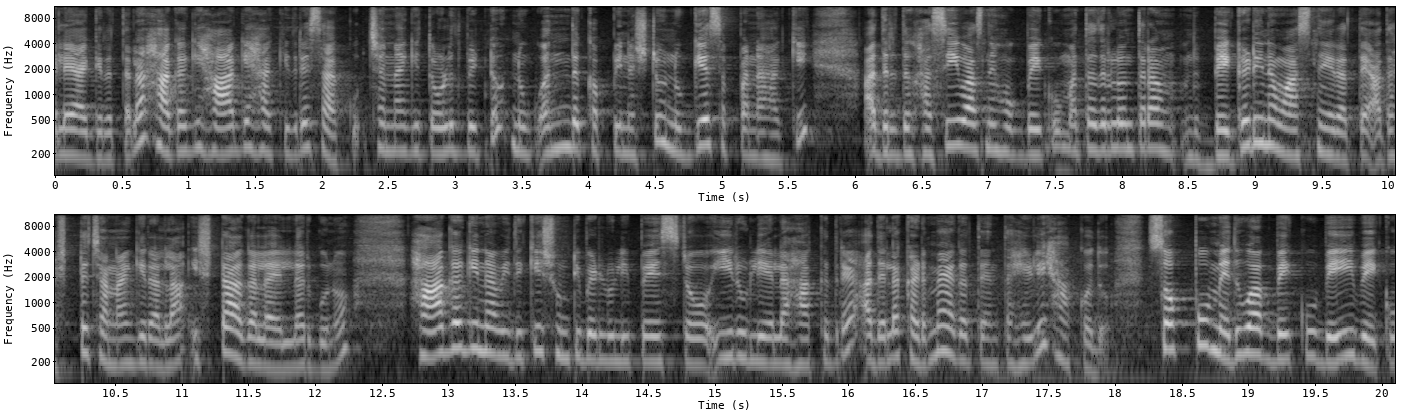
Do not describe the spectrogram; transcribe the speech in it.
ಎಲೆ ಆಗಿರುತ್ತಲ್ಲ, ಹಾಗಾಗಿ ಹಾಗೆ ಹಾಕಿದರೆ ಸಾಕು. ಚೆನ್ನಾಗಿ ತೊಳೆದ್ಬಿಟ್ಟು ನುಗ್, ಒಂದು ಕಪ್ಪಿನಷ್ಟು ನುಗ್ಗೆ ಸೊಪ್ಪನ್ನು ಹಾಕಿ ಅದರದ್ದು ಹಸಿ ವಾಸನೆ ಹೋಗಬೇಕು, ಮತ್ತು ಅದರಲ್ಲೊಂಥರ ಒಂದು ಬೆಗಡಿನ ವಾಸನೆ ಇರುತ್ತೆ. ಅದಷ್ಟು ಚೆನ್ನಾಗಿರಲ್ಲ, ಇಷ್ಟ ಆಗಲ್ಲ ಎಲ್ಲರಿಗೂ ಹಾಗಾಗಿ ನಾವು ಇದಕ್ಕೆ ಶುಂಠಿ ಬೆಳ್ಳುಳ್ಳಿ ಪೇಸ್ಟು, ಈರುಳ್ಳಿ ಎಲ್ಲ ಹಾಕಿದ್ರೆ ಅದೆಲ್ಲ ಕಡಿಮೆ ಆಗುತ್ತೆ ಅಂತ ಹೇಳಿ ಹಾಕೋದು. ಸೊಪ್ಪು ಮೆದುವಾಗಬೇಕು, ಬೇಯಬೇಕು,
